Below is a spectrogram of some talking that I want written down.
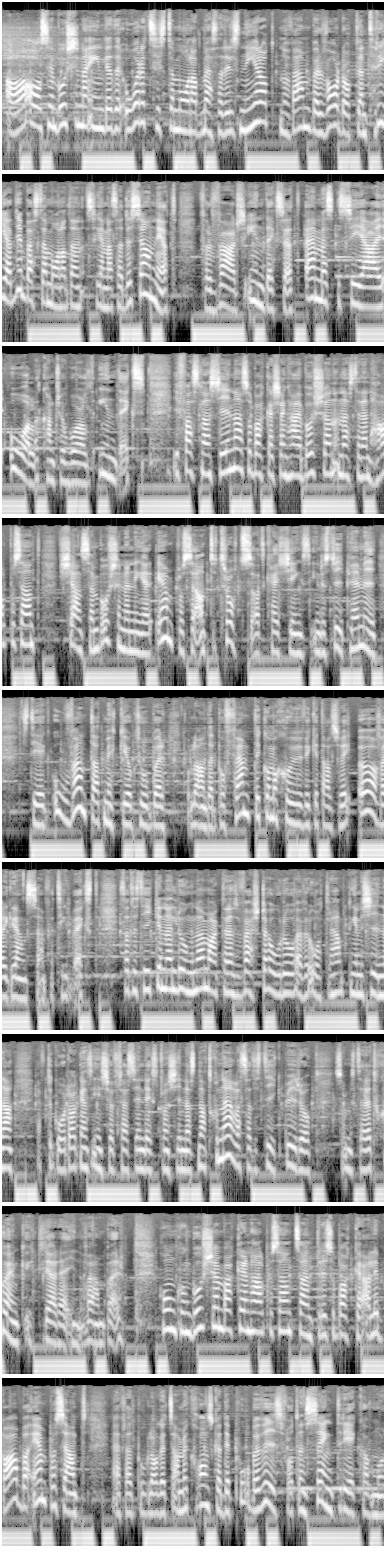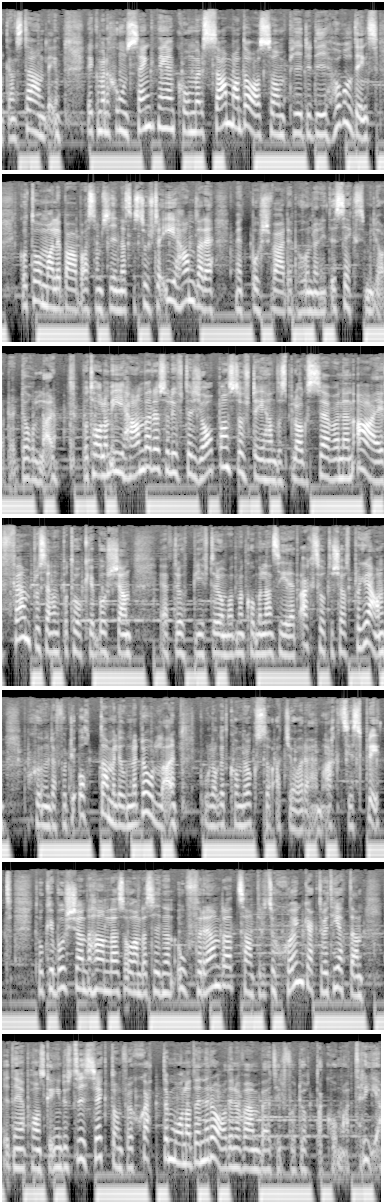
Ja, Asienbörserna inleder årets sista månad mestadels neråt. November var dock den tredje bästa månaden senaste decenniet för världsindexet MSCI All Country World Index. I Fastlandskina så backar Shanghai-börsen nästan en halv procent. Shenzhen-börsen är ner 1 procent trots att Kaixings industri-PMI steg oväntat mycket i oktober och landade på 50,7 vilket alltså är över gränsen för tillväxt. Statistiken lugnar marknadens värsta oro över återhämtningen i Kina efter gårdagens inköpschefsindex från Kinas nationella statistikbyrå som istället sjönk ytterligare i november. Hongkongbörsen backar en halv procent samtidigt så backar Alibaba 1 procent efter att bolagets amerikanska depåbevis fått en sänkt rek av Morgan Stanley. Rekommendationssänkningen kommer samma dag som PDD Holdings gått om Alibaba som Kinas största e-handlare med ett börsvärde på 196 miljarder dollar. På tal om e-handlare så lyfter Japans största e-handelsbolag 7&I 5% på Tokyobörsen efter uppgifter uppgifter om att man kommer lansera ett aktieåterköpsprogram på 748 miljoner dollar. Bolaget kommer också att göra en aktiesplit. Tokyobörsen handlas å andra sidan oförändrat. Samtidigt så sjönk aktiviteten i den japanska industrisektorn för sjätte månaden i rad i november till 48,3.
